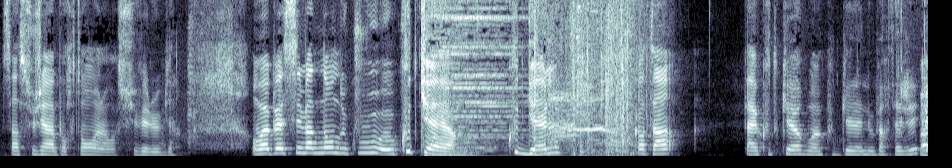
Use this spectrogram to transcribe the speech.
c'est un sujet important, alors suivez-le bien. On va passer maintenant du coup au coup de cœur, coup de gueule. Quentin, t'as un coup de cœur ou un coup de gueule à nous partager Bah,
